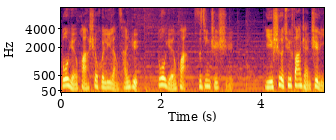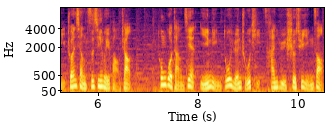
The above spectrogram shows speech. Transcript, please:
多元化社会力量参与，多元化资金支持，以社区发展治理专项资金为保障，通过党建引领多元主体参与社区营造。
